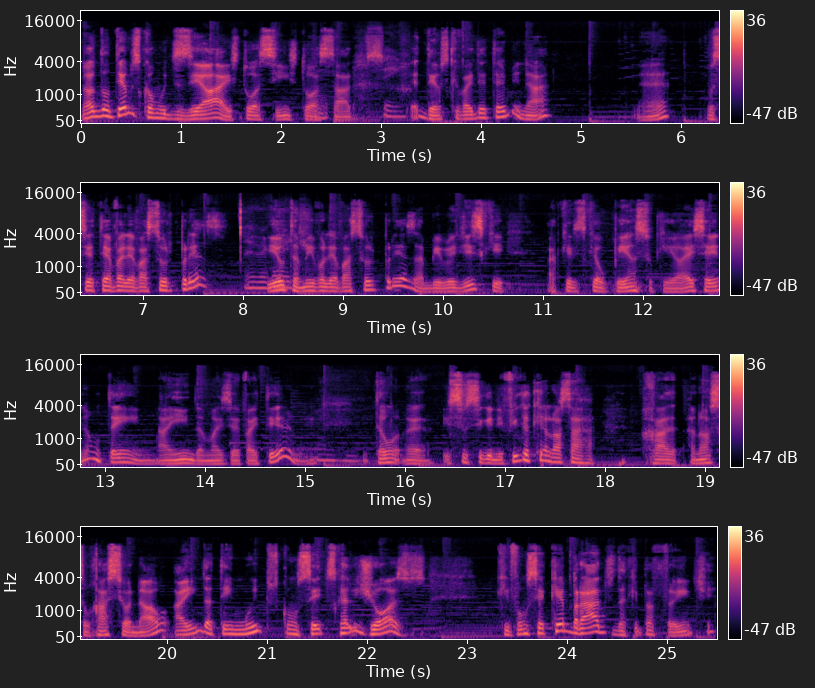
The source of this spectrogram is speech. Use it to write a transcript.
Nós não temos como dizer, ah, estou assim, estou assado. Sim. É Deus que vai determinar, né? Você até vai levar surpresa. É E eu também vou levar surpresa. A Bíblia diz que aqueles que eu penso que ah, esse aí não tem ainda, mas é- vai ter, né? Então, é, isso significa que a nossa, a nosso racional ainda tem muitos conceitos religiosos que vão ser quebrados daqui para frente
